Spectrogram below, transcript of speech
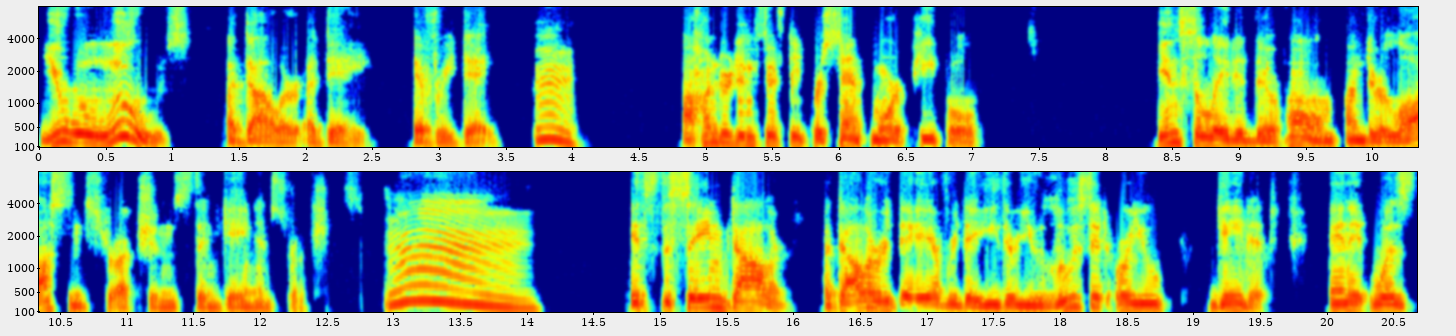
you will lose a dollar a day every day. Mm. 150% more people insulated their home under loss instructions than gain instructions. Mm. It's the same dollar, a dollar a day every day. Either you lose it or you gain it and it was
